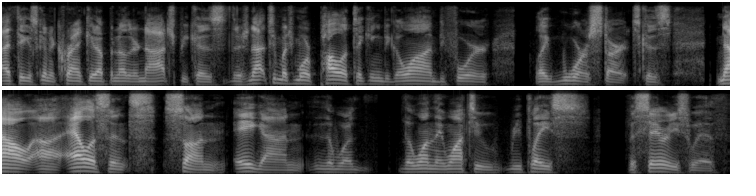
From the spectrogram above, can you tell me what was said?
I think is going to crank it up another notch because there's not too much more politicking to go on before like war starts. Because now uh, Alicent's son Aegon, the one, the one they want to replace Viserys with,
